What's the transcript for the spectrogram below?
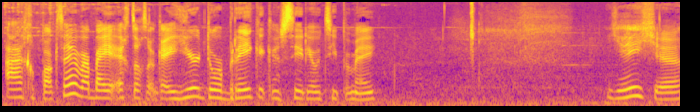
aangepakt? Hè? Waarbij je echt dacht, oké, okay, hier doorbreek ik een stereotype mee. Jeetje.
